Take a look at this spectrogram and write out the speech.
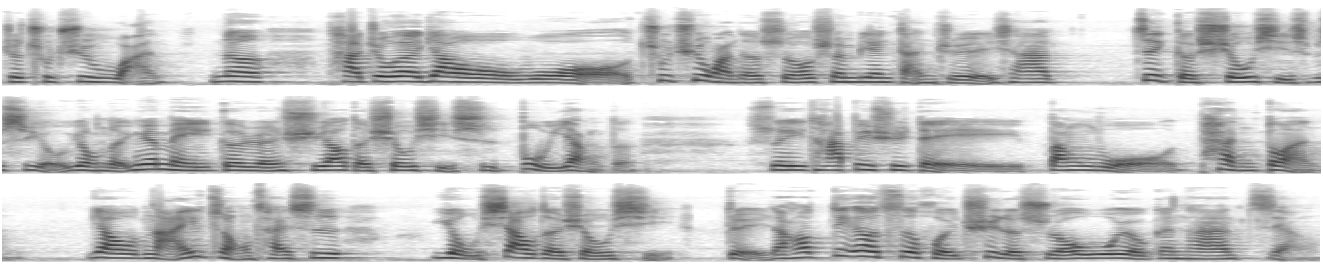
就出去玩。那他就会要我出去玩的时候，顺便感觉一下这个休息是不是有用的，因为每一个人需要的休息是不一样的。所以他必须得帮我判断要哪一种才是有效的休息。对，然后第二次回去的时候，我有跟他讲，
